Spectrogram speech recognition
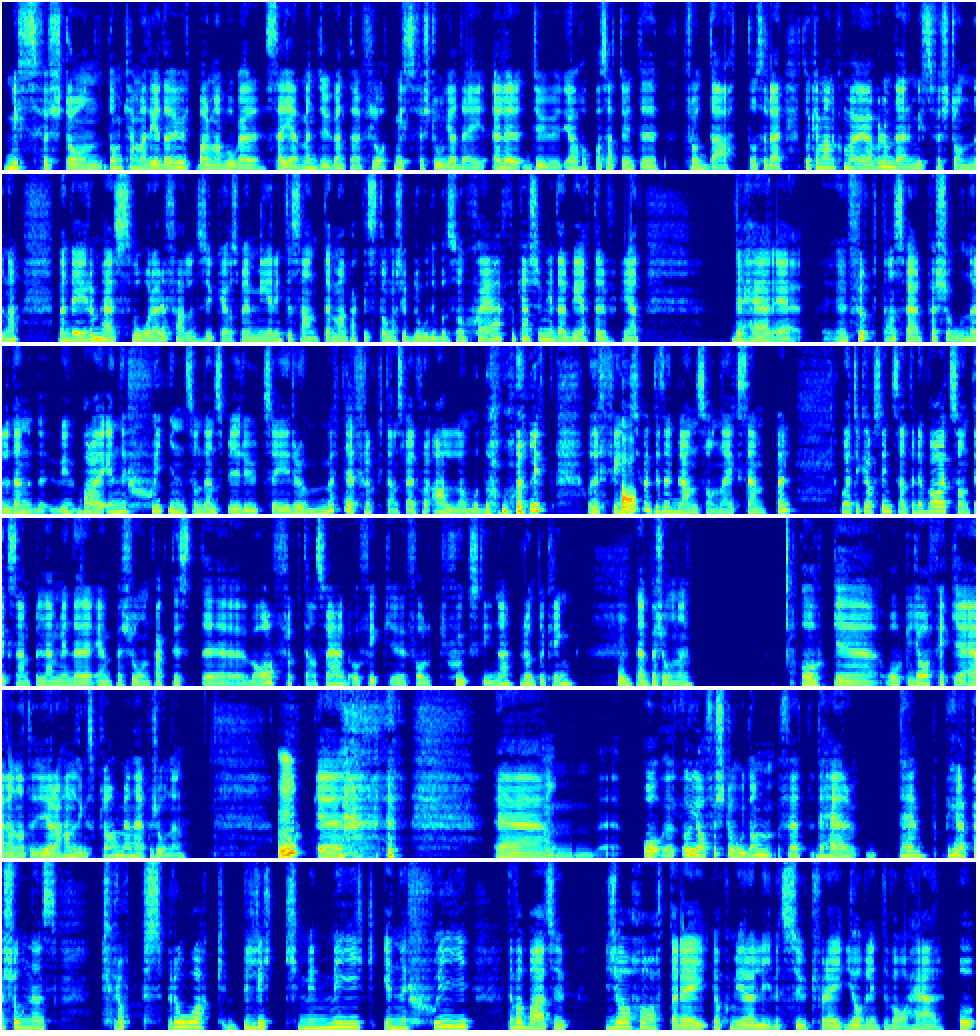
missförstånd, de kan man reda ut bara man vågar säga, men du, vänta, förlåt, missförstod jag dig? Eller du, jag hoppas att du inte trodde att och sådär. Då kan man komma över de där missförstånden. Men det är ju de här svårare fallen tycker jag som är mer intressant, där man faktiskt stångar sig blodig både som chef och kanske medarbetare för att det här är en fruktansvärd person, eller den, bara energin som den spyr ut sig i rummet är fruktansvärd, får alla att må dåligt. Och det finns ja. faktiskt ibland sådana exempel. Och jag tycker också det är intressant, för det var ett sådant exempel, nämligen där en person faktiskt eh, var fruktansvärd och fick eh, folk sjukskrivna runt omkring mm. den personen. Och, eh, och jag fick äran att göra handlingsplan med den här personen. Mm. Och, eh, ehm, och, och jag förstod dem för att det här, det här hela personens kroppsspråk, blick, mimik, energi, det var bara typ jag hatar dig, jag kommer göra livet surt för dig, jag vill inte vara här och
